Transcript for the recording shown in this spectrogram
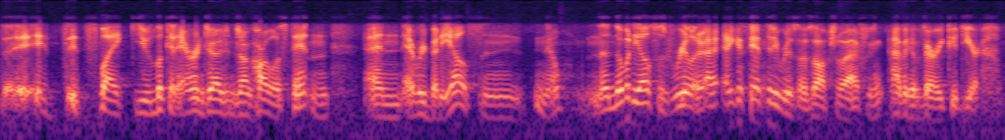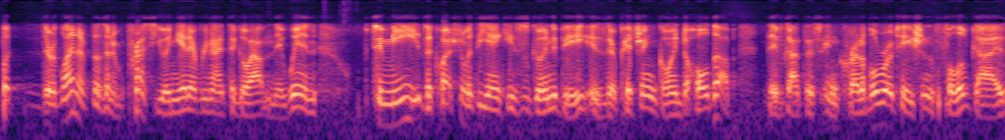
it, it's like you look at Aaron Judge and Giancarlo Stanton and everybody else, and you know, nobody else is really. I, I guess Anthony Rizzo is also having, having a very good year, but their lineup doesn't impress you, and yet every night they go out and they win. To me, the question with the Yankees is going to be: Is their pitching going to hold up? They've got this incredible rotation full of guys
